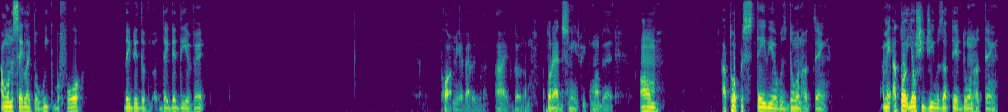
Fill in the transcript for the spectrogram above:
I want to say like the week before they did the they did the event. Pardon me, I got it. All right, go. I thought I had to sneeze, people. My bad. Um, I thought Prestavia was doing her thing. I mean, I thought Yoshi G was up there doing her thing,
